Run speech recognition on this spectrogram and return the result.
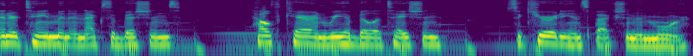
entertainment and exhibitions, healthcare and rehabilitation, security inspection, and more.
